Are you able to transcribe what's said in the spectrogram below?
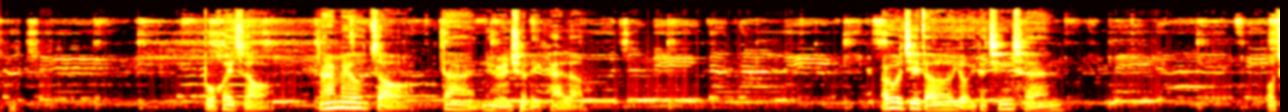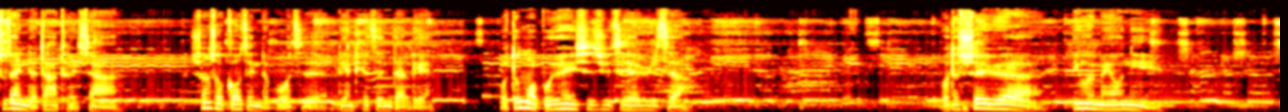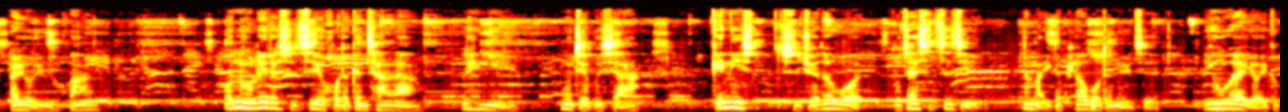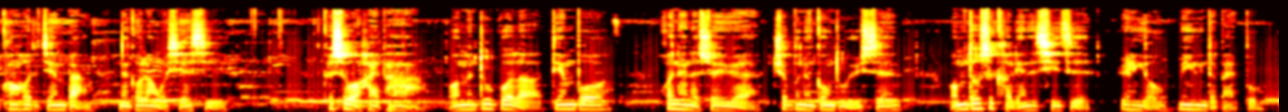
不会走，男人没有走。但女人却离开了，而我记得有一个清晨，我坐在你的大腿上，双手勾着你的脖子，脸贴着你的脸，我多么不愿意失去这些日子啊！我的岁月因为没有你而有余欢，我努力的使自己活得更灿烂，令你目接不暇。给你只觉得我不再是自己那么一个漂泊的女子，因为有一个宽厚的肩膀能够让我歇息。可是我害怕，我们度过了颠簸、患难的岁月，却不能共度余生。我们都是可怜的棋子，任由命运的摆布。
